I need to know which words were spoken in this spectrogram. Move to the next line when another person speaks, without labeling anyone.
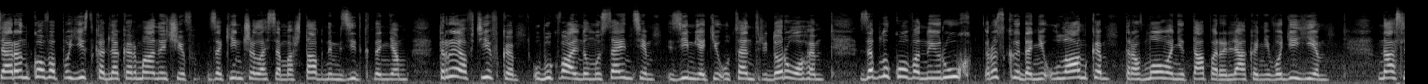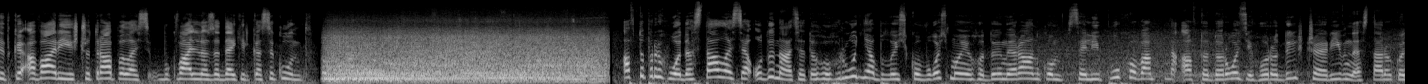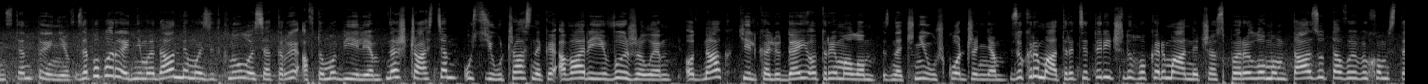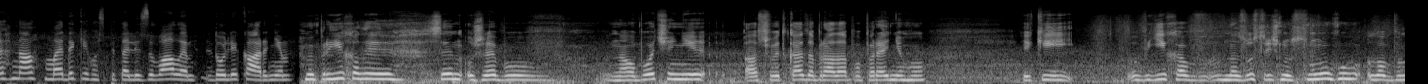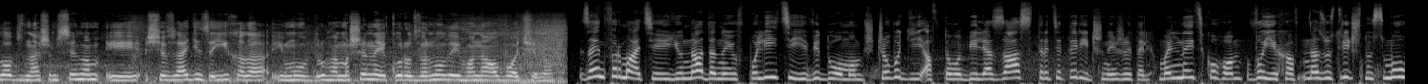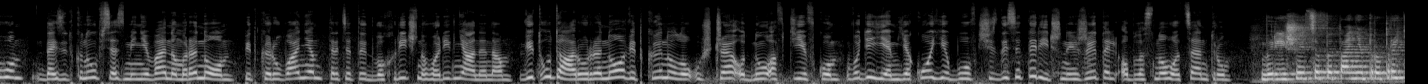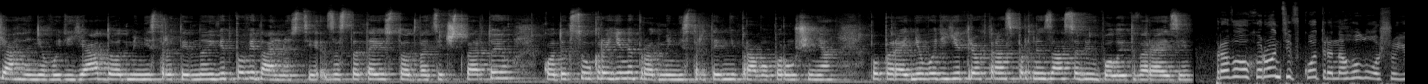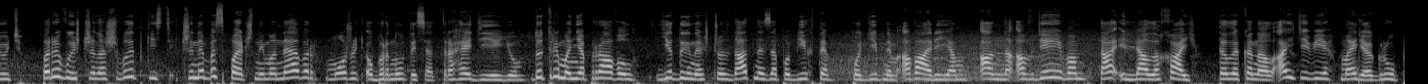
Ця ранкова поїздка для керманичів закінчилася масштабним зіткненням. Три автівки у буквальному сенсі зім'яті у центрі дороги. Заблокований рух, розкидані уламки, травмовані та перелякані водії. Наслідки аварії, що трапилась буквально за декілька секунд. Автопригода сталася 11 грудня близько 8 години ранку в селі Пухова на автодорозі Городище Рівне Староконстянтинів. За попередніми даними зіткнулося три автомобілі. На щастя, усі учасники аварії вижили. Однак кілька людей отримало значні ушкодження. Зокрема, 30-річного керманича з переломом тазу та вивихом стегна медики госпіталізували до лікарні.
Ми приїхали, син уже був на обочині, а швидка забрала попереднього, який в'їхав на зустрічну смугу лоб в лоб з нашим сином, і ще взаді заїхала йому друга машина, яку розвернули його на обочину.
За інформацією, наданою в поліції, відомо, що водій автомобіля ЗАЗ, 30-річний житель Хмельницького, виїхав на зустрічну смугу, де зіткнувся з мінівеном Рено під керуванням 32-річного рівнянина. Від удару Рено відкинуло у ще одну автівку, водієм якої був 60-річний житель обласного центру.
Вирішується питання про притягнення водія до адміністративної відповідальності за статтею 124 Кодексу України про адміністративні правопорушення. Попередньо водії трьох транспортних засобів були тверезі.
Правоохоронці вкотре наголошують, перевищена швидкість чи небезпечний маневр можуть обернутися трагедією. Дотримання правил єдине, що здатне запобігти подібним аваріям. Анна Авдєєва та Ілля Лахай, телеканал ITV Media Group.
